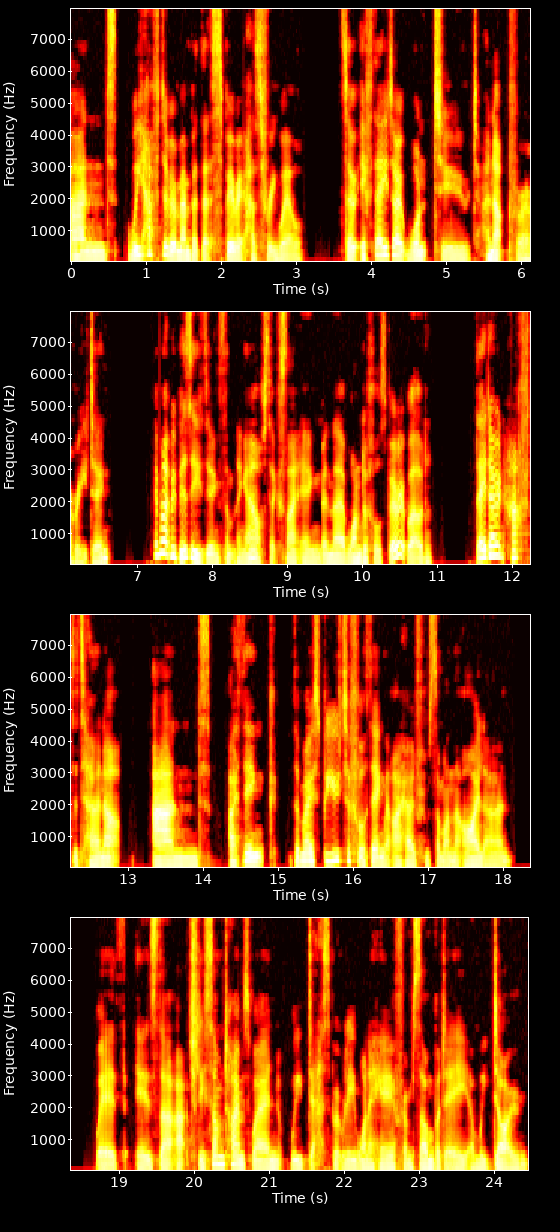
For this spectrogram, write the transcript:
And we have to remember that spirit has free will. So if they don't want to turn up for a reading, they might be busy doing something else exciting in their wonderful spirit world. They don't have to turn up. And I think the most beautiful thing that I heard from someone that I learned with is that actually sometimes when we desperately want to hear from somebody and we don't,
